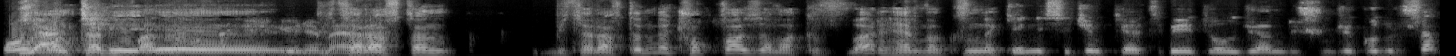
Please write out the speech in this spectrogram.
O yani tabii e, bir taraftan bir taraftan da çok fazla vakıf var. Her vakfın da kendi seçim tertibiyeti olacağını düşünecek olursak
